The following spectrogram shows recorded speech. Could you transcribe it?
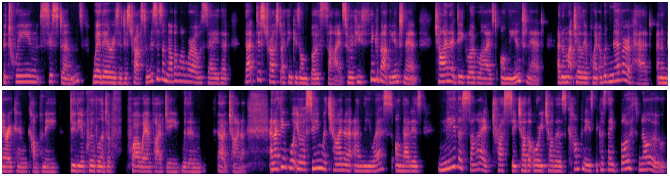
between systems where there is a distrust. And this is another one where I would say that that distrust, I think, is on both sides. So if you think about the internet, China deglobalized on the internet at a much earlier point and would never have had an American company do the equivalent of Huawei and 5G within uh, China. And I think what you're seeing with China and the US on that is neither side trusts each other or each other's companies because they both know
